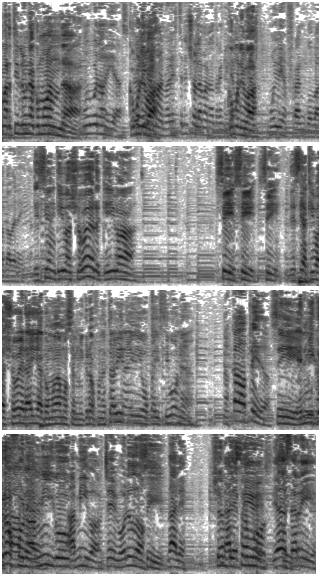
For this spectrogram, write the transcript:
Martín Luna, ¿cómo anda? Muy buenos días. ¿Cómo Le va? La mano, le estrecho la mano tranquilo. ¿Cómo le va? Muy bien, Franco Vaca Venegas. Decían que iba a llover, que iba... Sí, sí, sí. Decía que iba a llover, ahí acomodamos el micrófono. ¿Está bien ahí, Diego Paisibona? Nos caga pedo. Sí, el micrófono, amigo. Amigo, che, boludo. Sí. Dale. Ya Dale, empezamos, Y ahora sí. se ríe.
